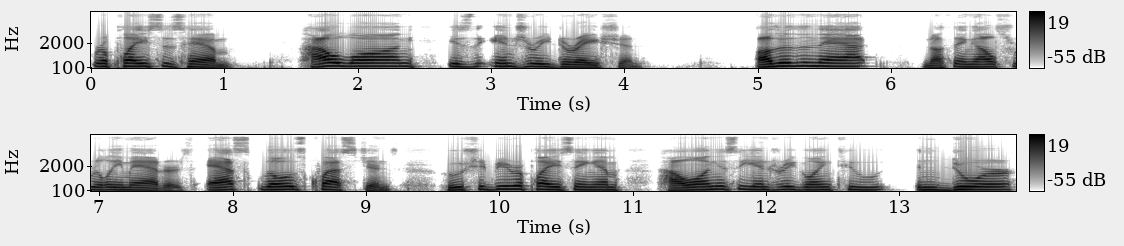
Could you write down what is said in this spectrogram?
replaces him? How long is the injury duration? Other than that, nothing else really matters. Ask those questions. Who should be replacing him? How long is the injury going to endure?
